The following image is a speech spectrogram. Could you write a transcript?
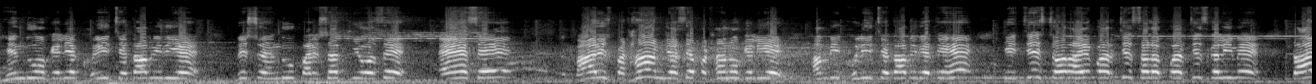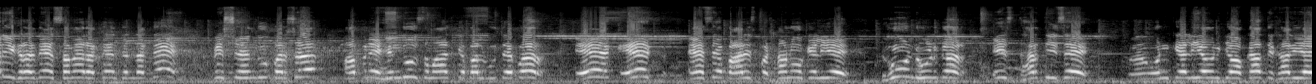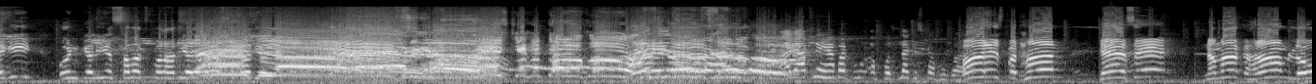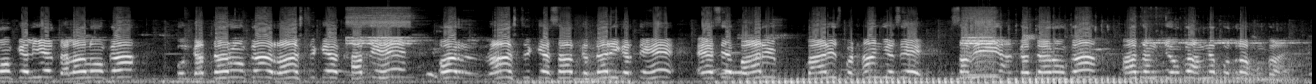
हिंदुओं के लिए खुली चेतावनी दी है। विश्व हिंदू परिषद की ओर से ऐसे बारिश पठान जैसे पठानों के लिए हम भी खुली चेतावनी देते हैं कि जिस चौराहे पर, जिस सड़क पर, जिस गली में तारीख रख दें, समय रख दें, दिन रख दें, विश्व हिंदू परिषद अपने हिंदू समाज के बलबूते पर एक एक ऐसे बारिश पठानों के लिए ढूंढ ढूंढ कर इस धरती से उनके लिए उनकी औकात दिखा दी जाएगी। उनके लिए सबक पढ़ा दिया जाएगा आज आपने यहाँ पर पुतला किसका फूका बारिश पठान जैसे नमक हराम लोगों के लिए दलालों का उन गद्दारों का राष्ट्र के खाते हैं और राष्ट्र के साथ गद्दारी करते हैं ऐसे बारिश बारिश पठान जैसे सभी गद्दारों का आतंकियों का हमने पुतला फूका है।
